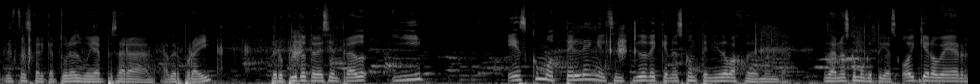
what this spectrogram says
de estas caricaturas voy a empezar a, a ver por ahí. Pero Pluto TV sí ha entrado y es como tele en el sentido de que no es contenido bajo demanda. O sea, no es como que tú digas, hoy quiero ver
